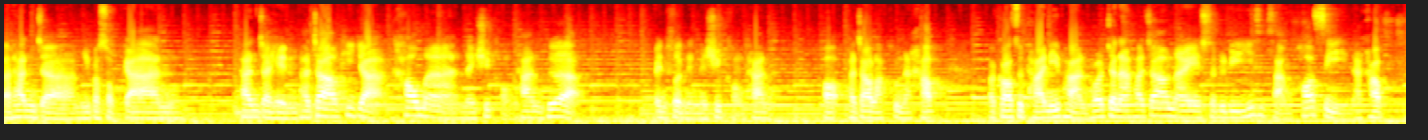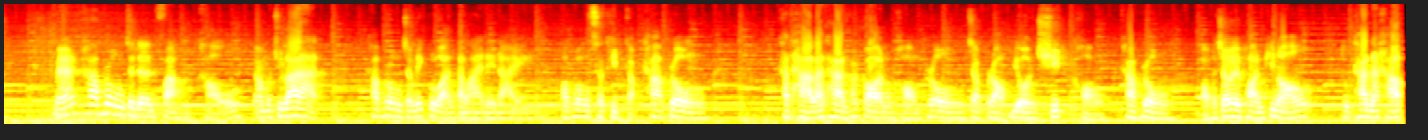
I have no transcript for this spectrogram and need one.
และท่านจะมีประสบการณ์ ท่านจะเห็นพระเจ้าที่จะเข้ามาในชีวิตของท่านเพื่อเป็นส่วนหนึ่งในชีวิตของท่าน เพราะพระเจ้ารักคุณนะครับ แล้วก็สุดท้ายนี้ผ่านพระวจนะพระเจ้าในสดุดี 23 ข้อ 4 นะครับ แม้ข้าพระองค์จะเดินฝ่าหุบเขากามัจจุราชข้าพระองค์จะไม่กลัวอันตรายใด ๆ เพราะพระองค์สถิตกับข้าพระองค์คาถาและทานพระกรของพระองค์จะปลอบโยนชิดของข้าพระองค์ขอพระเจ้าอวยพรพี่น้องทุกท่านนะครับ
